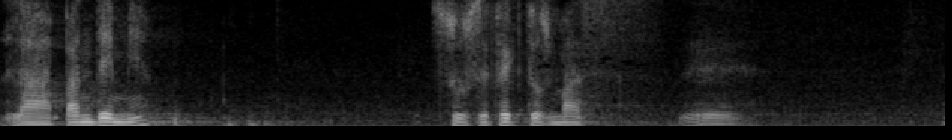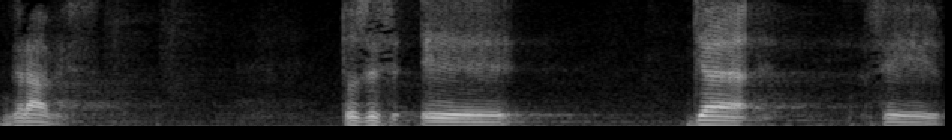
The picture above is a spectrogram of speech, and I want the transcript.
la pandemia, sus efectos más eh, graves. Entonces, eh, ya se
